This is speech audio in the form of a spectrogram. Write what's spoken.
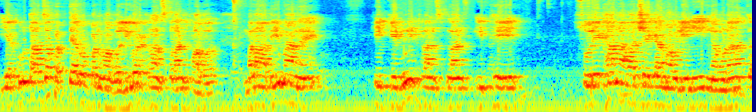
यकृताचं प्रत्यारोपण व्हावं लिव्हर ट्रान्सप्लांट व्हावं. मला अभिमान आहे की किडनी ट्रान्सप्लांट इथे सुरेखा नावाच्या एका माऊलीनी नवनाथ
